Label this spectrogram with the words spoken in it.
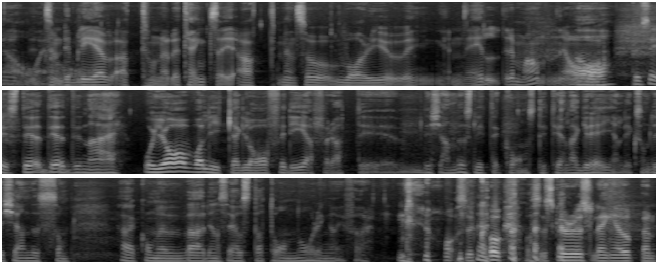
Ja, som ja. det blev att hon hade tänkt sig att, men så var det ju en äldre man. Ja, Ja, precis. Det, det, det, nej. Och jag var lika glad för det för att det, det kändes lite konstigt hela grejen. Liksom. Det kändes som, här kommer världens äldsta tonåring ungefär. och, så kom, och så skulle du slänga upp en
